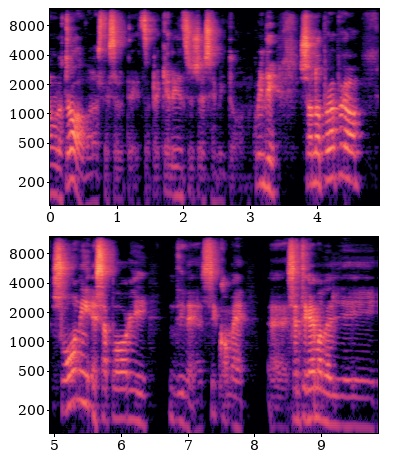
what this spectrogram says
non lo trovo alla stessa altezza perché all'inizio c'è il semitono. Quindi sono proprio suoni e sapori diversi come eh, sentiremo negli,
